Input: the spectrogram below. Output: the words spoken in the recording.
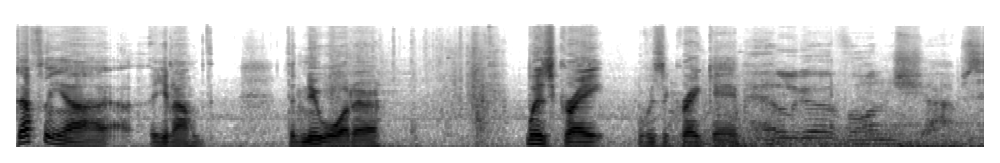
Definitely, uh, you know, the new order was great. It was a great game. Helga von Schabbs.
